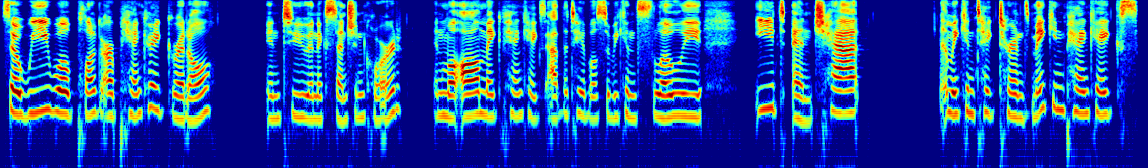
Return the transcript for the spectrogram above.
So we will plug our pancake griddle into an extension cord, and we'll all make pancakes at the table so we can slowly eat and chat and we can take turns making pancakes.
